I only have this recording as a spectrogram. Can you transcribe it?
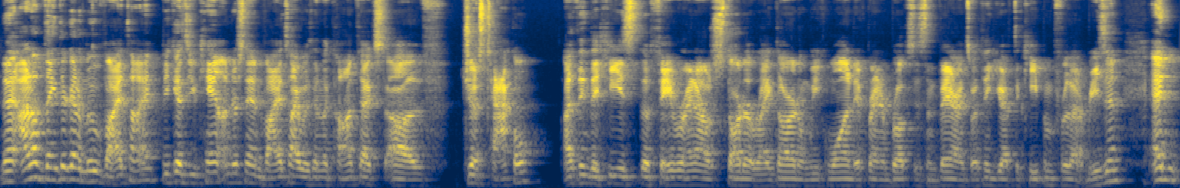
Now, I don't think they're going to move Vaitai because you can't understand Vaitai within the context of just tackle. I think that he's the favorite right now to start at right guard in week one if Brandon Brooks isn't there. And so I think you have to keep him for that reason. And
